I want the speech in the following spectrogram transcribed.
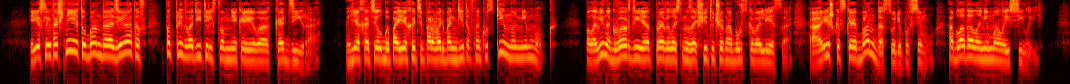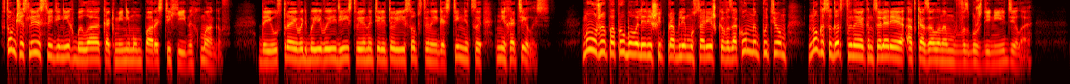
Если точнее, то банда азиатов под предводительством некоего Кадира. Я хотел бы поехать и порвать бандитов на куски, но не мог. Половина гвардии отправилась на защиту Чернобурского леса, а Орешковская банда, судя по всему, обладала немалой силой. В том числе среди них была как минимум пара стихийных магов. Да и устраивать боевые действия на территории собственной гостиницы не хотелось. Мы уже попробовали решить проблему с Орешково законным путем, но государственная канцелярия отказала нам в возбуждении дела.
